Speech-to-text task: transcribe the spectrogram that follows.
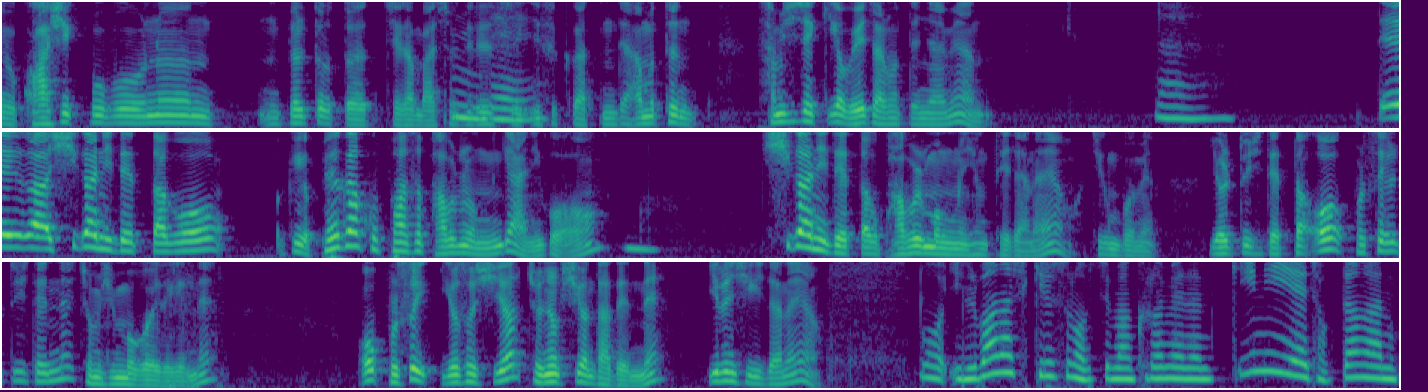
요 과식 부분은 별도로 또 제가 말씀드릴 음, 네. 수 있을 것 같은데 아무튼 삼시세끼가 왜 잘못됐냐면 네. 때가 시간이 됐다고 그러니까 배가 고파서 밥을 먹는 게 아니고 시간이 됐다고 밥을 먹는 형태잖아요. 지금 보면 12시 됐다. 어, 벌써 12시 됐네. 점심 먹어야 되겠네. 어, 벌써 6시야? 저녁 시간 다 됐네. 이런 식이잖아요. 뭐 일반화 시킬 수는 없지만 그러면은 끼니에 적당한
